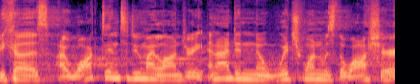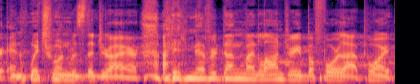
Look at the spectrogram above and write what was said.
because I walked in to do my laundry and I didn't know which one was the washer and which one was the dryer. I had never done my laundry before that point.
